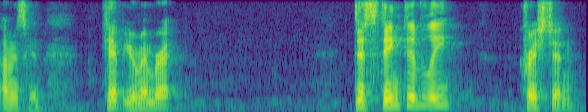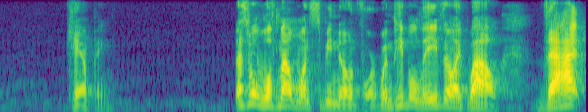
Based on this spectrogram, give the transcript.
I'm just kidding. Kip, you remember it? Distinctively Christian camping. That's what Wolf Mountain wants to be known for. When people leave, they're like, "Wow, that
